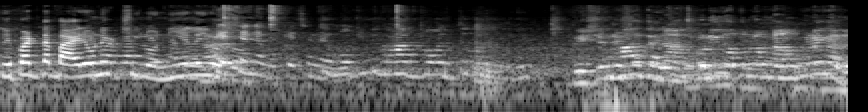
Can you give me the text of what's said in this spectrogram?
পেপারটা বাইরে অনেক ছিল নিয়ে এলেই পেশেন্টের সাথে নাচ করি কত লোক নাম করে গেল?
